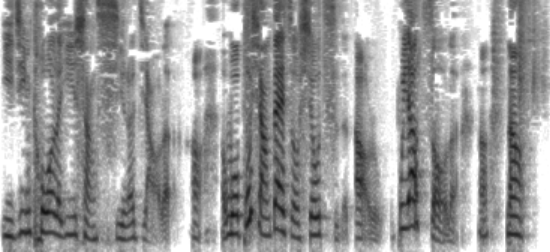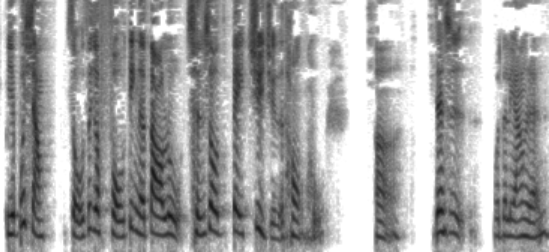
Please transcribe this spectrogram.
已经脱了衣裳、洗了脚了啊，我不想再走羞耻的道路，不要走了啊，那也不想。走这个否定的道路，承受被拒绝的痛苦，嗯，但是我的良人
